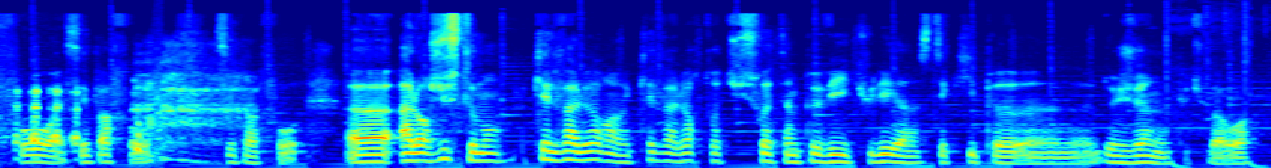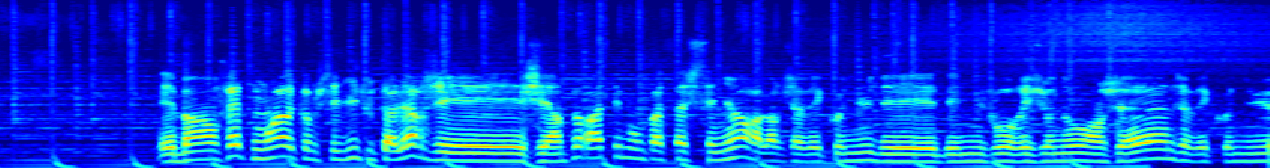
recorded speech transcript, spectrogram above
faux, c'est pas faux, c'est pas faux. Euh, alors justement, quelle valeur, euh, quelle valeur toi tu souhaites un peu véhiculer à cette équipe de jeunes que tu vas avoir? Et eh ben en fait moi comme je t'ai dit tout à l'heure j'ai un peu raté mon passage senior alors que j'avais connu des, niveaux régionaux en jeunes, j'avais connu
